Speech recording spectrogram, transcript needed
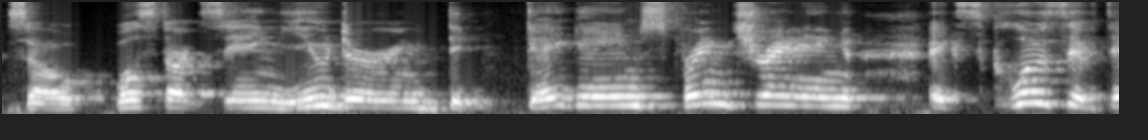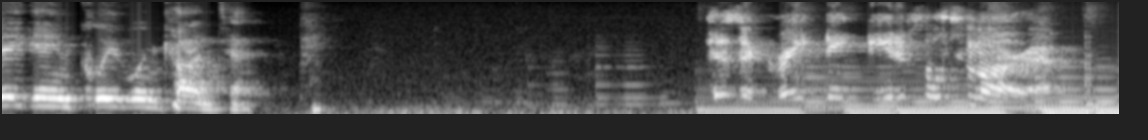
So we'll start seeing you during day game, spring training, exclusive day game Cleveland content. There's a great big beautiful tomorrow.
